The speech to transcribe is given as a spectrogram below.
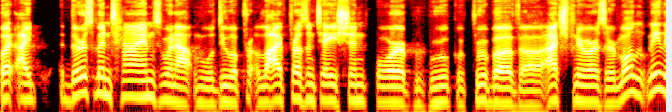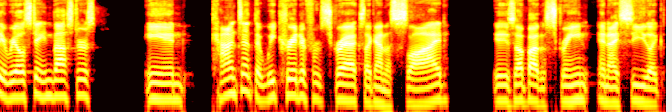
but I there's been times when I will do a pr- live presentation for a group a group of uh, entrepreneurs or mo- mainly real estate investors, and content that we created from scratch, like on a slide, is up on the screen, and I see like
